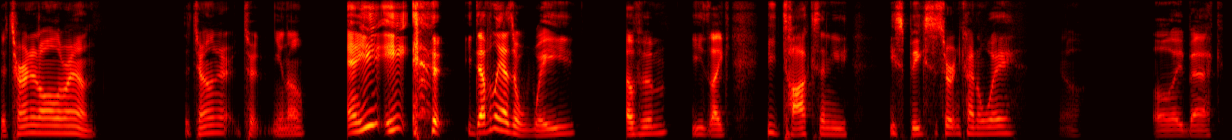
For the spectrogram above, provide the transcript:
to turn it all around. To turn it to you know. And he he he definitely has a way of him. He's like he talks and he he speaks a certain kind of way. You know, all laid back.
